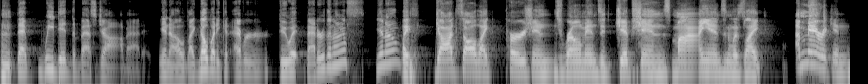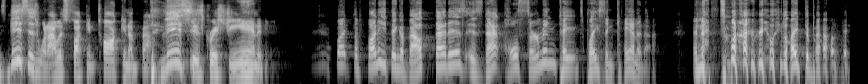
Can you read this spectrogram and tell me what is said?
hmm. that we did the best job at it. You know, like nobody could ever do it better than us, you know? Like God saw like Persians, Romans, Egyptians, Mayans, and was like, Americans, this is what I was fucking talking about. This is Christianity. But the funny thing about that is, is that whole sermon takes place in Canada. And that's what I really liked about it.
